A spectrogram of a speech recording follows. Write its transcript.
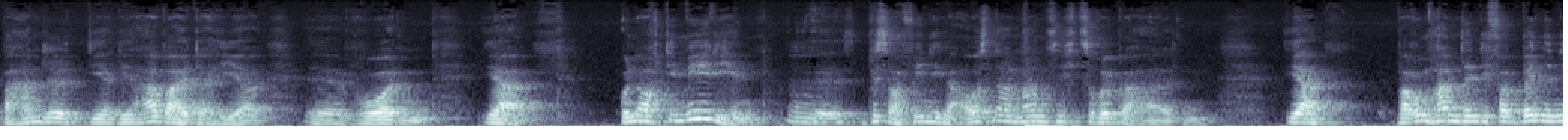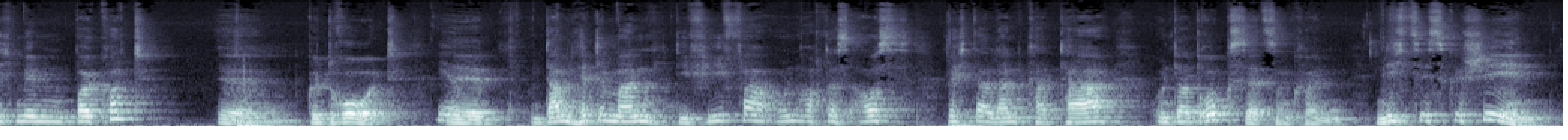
behandelt, die, die Arbeiter hier äh, wurden. Ja, und auch die Medien, mhm. bis auf wenige Ausnahmen, haben sich zurückgehalten. Ja, Warum haben denn die Verbände nicht mit dem Boykott äh, mhm. gedroht? Ja. Äh, und dann hätte man die FIFA und auch das Ausrichterland Katar unter Druck setzen können. Nichts ist geschehen.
